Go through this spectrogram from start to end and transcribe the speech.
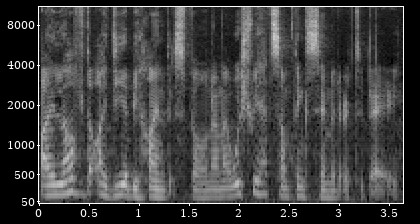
I love the idea behind this phone and I wish we had something similar today.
